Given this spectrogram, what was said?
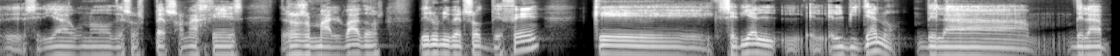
Eh, sería uno de esos personajes, de esos malvados del universo DC, que sería el, villano de la, de la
